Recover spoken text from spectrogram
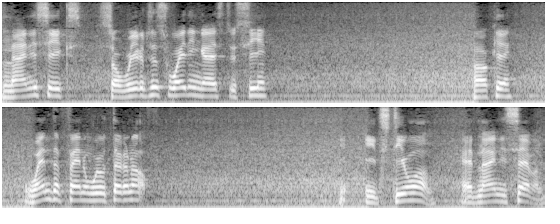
96 so we're just waiting guys to see. Okay. When the fan will turn off? It's still on at 97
